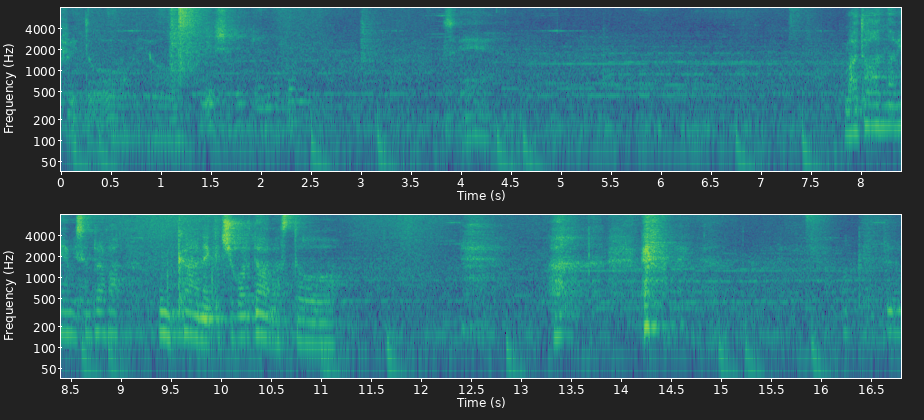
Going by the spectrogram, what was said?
Corridoio. Riesci a riprenderlo? Sì. Madonna mia, mi sembrava un cane che ci guardava sto... Ok, prima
